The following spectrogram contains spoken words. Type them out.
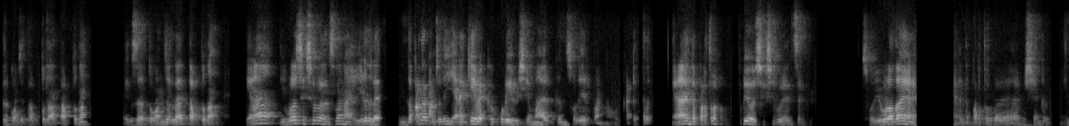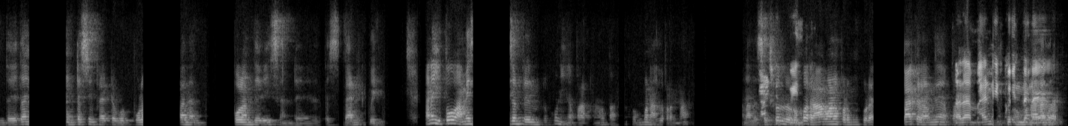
காமிச்சது கொஞ்சம் தப்பு தான் தப்பு தான் எக்ஸாக்ட் கொஞ்சம் இல்ல தப்பு தான் ஏன்னா இவ்வளவு செக்ஷுவல் வயலன்ஸ்லாம் நான் எழுதல. இந்த படத்தை காமிச்சது எனக்கே வைக்கக்கூடிய விஷயமா இருக்குன்னு சொல்லியிருப்பாங்க ஒரு கட்டத்துல. ஏன்னா இந்த படத்துல அப்படி ஒரு செக்ஷுவல் வயலன்ஸ் இருக்கு. ஸோ இவ்வளவுதான் எனக்கு இந்த படத்தோட விஷயங்கள். இந்த இதான் interesting factor Phoolan Phoolan Devi's and this bandit queen ஆனா இப்போ அமேசான் பிரைம் இருக்கும் நீங்க பார்க்கணும் பார்க்கணும். ரொம்ப நல்ல படம் தான். ஆனா அந்த செக்ஷுவல். ரொம்ப ராவான படமும் கூட பாக்குறவங்க அதான் Bandit Queen ரொம்ப தானே? நல்லா தான் இருக்கு.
